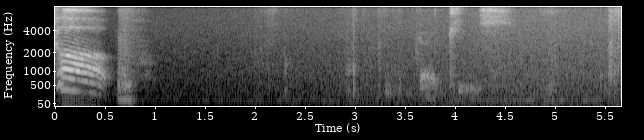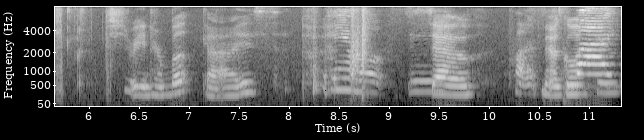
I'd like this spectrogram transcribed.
Tub. Cookies. She's reading her book, guys. So, now going through.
